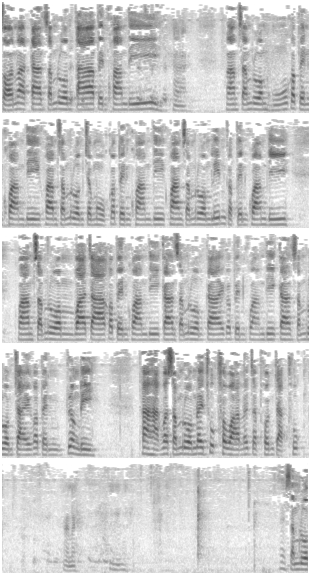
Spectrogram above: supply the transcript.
สอนว่าการสำรวมตาเป็นความดีความสำรวมหูก็เป็นความดี ความสำรวมจมูกก็เป็นความดี ความสำรวมลิ้นก็เป็นความดี ความสำรวมวาจาก็เป็นความดีการสำรวมกายก็เป็นความดีการสำรวมใจก็เป็นเรื่องดี ถ้าหากว่าสำรวมได้ทุกทวารแล้วจะพ้นจากทุกนะให้สำรวม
